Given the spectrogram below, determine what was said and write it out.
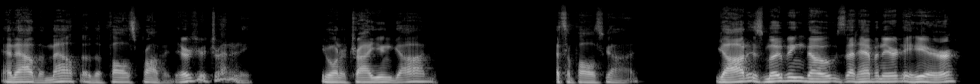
and out of the mouth of the false prophet. There's your trinity. You want a triune God? That's a false God. God is moving those that have an ear to hear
